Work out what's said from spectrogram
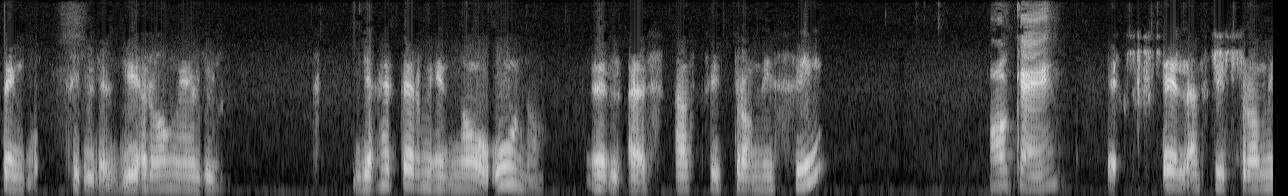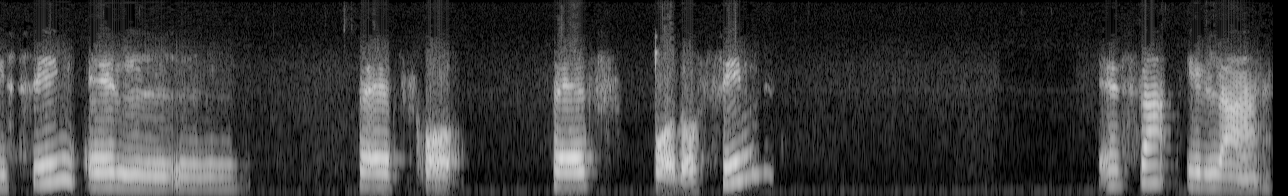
tengo. Si le dieron el, ya se terminó uno, el acitromicin. Ok. El acitromicin, el cefodocin, esa y la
